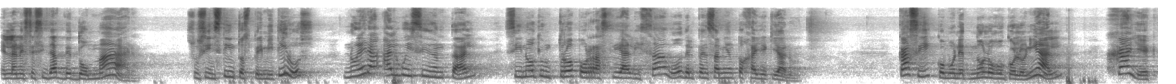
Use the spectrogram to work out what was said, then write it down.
en la necesidad de domar sus instintos primitivos no era algo incidental, sino que un tropo racializado del pensamiento hayekiano. Casi como un etnólogo colonial, Hayek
